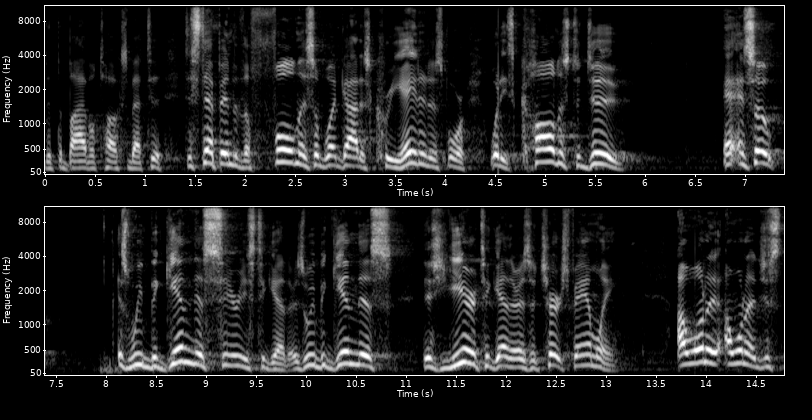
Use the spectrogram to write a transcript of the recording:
that the Bible talks about, to, to step into the fullness of what God has created us for, what He's called us to do. And, and so, as we begin this series together, as we begin this, this year together as a church family, I want to I wanna just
